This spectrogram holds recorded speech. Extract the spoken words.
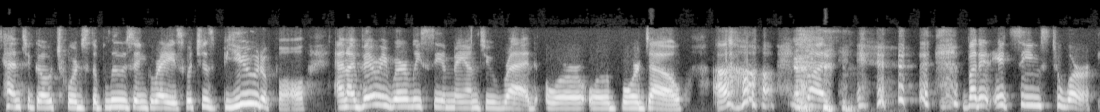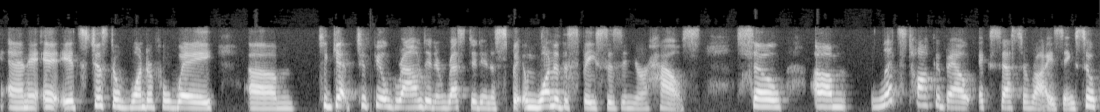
tend to go towards the blues and grays, which is beautiful. And I very rarely see a man do red or or Bordeaux, uh, but but it, it seems to work, and it, it's just a wonderful way. Um, to get to feel grounded and rested in a spa- in one of the spaces in your house. So um, let's talk about accessorizing. So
